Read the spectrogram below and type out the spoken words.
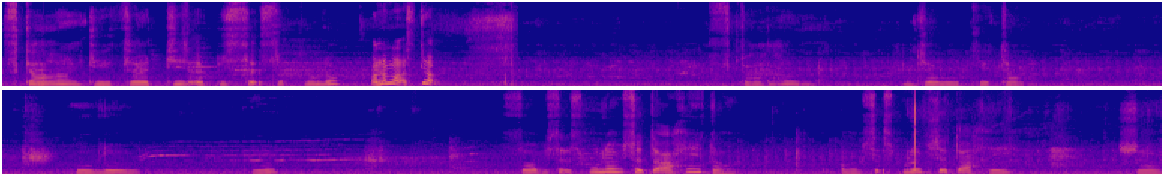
Sekarang kita di episod 10. Alamak, sekejap. Sekarang jam kita mula. Hmm? So, episod 10 episod terakhir tau. Oh, episod 10 episod terakhir. So,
